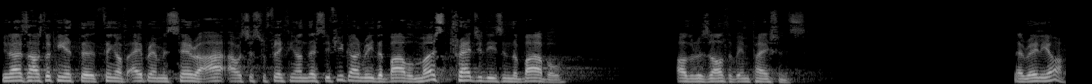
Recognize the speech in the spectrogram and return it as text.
You know, as I was looking at the thing of Abraham and Sarah, I, I was just reflecting on this. If you go and read the Bible, most tragedies in the Bible are the result of impatience. They really are.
